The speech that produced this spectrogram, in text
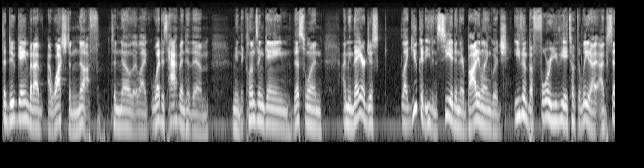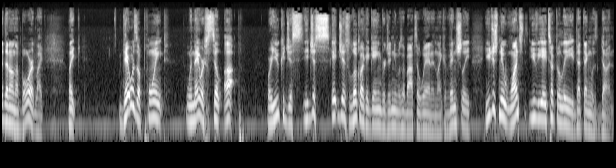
the Duke game, but I I watched enough to know that like what has happened to them I mean, the Clemson game, this one, I mean, they are just like you could even see it in their body language even before UVA took the lead. I, I've said that on the board. Like, like there was a point when they were still up where you could just it just it just looked like a game Virginia was about to win, and like eventually you just knew once UVA took the lead, that thing was done.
